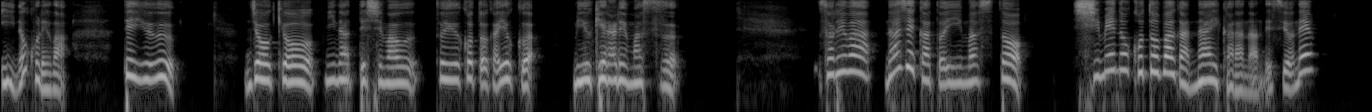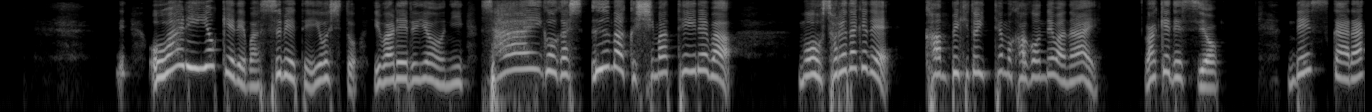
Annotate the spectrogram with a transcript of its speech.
いいの？これは。っていう状況になってしまうということがよく見受けられます。それはなぜかと言いますと、締めの言葉がないからなんですよね。で、終わり良ければ全て良しと言われるように、最後がうまく締まっていれば、もうそれだけで完璧と言っても過言ではないわけですよ。ですから、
